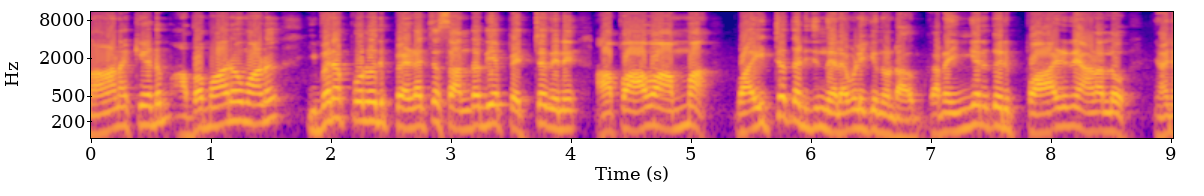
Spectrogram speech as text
നാണക്കേടും അപമാനവുമാണ്. ഇവനെപ്പോലൊരു പിഴച്ച സന്തതിയെ പെറ്റതിന് ആ പാവ അമ്മ വയറ്റത്തടിച്ച് നിലവിളിക്കുന്നുണ്ടാകും കാരണം ഇങ്ങനത്തെ ഒരു പാഴിനെയാണല്ലോ ഞാൻ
